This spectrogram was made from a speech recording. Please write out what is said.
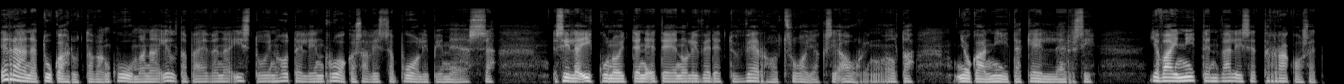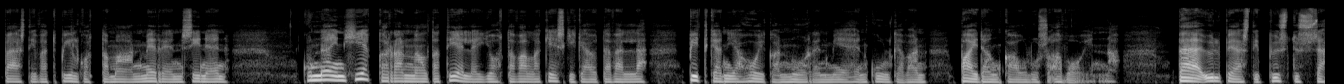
Eräänä tukahduttavan kuumana iltapäivänä istuin hotellin ruokasalissa puolipimeässä, sillä ikkunoiden eteen oli vedetty verhot suojaksi auringolta, joka niitä kellersi, ja vain niiden väliset rakoset päästivät pilkottamaan meren sinen, kun näin hiekkarannalta tielle johtavalla keskikäytävällä pitkän ja hoikan nuoren miehen kulkevan paidankaulus avoinna, pää ylpeästi pystyssä,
